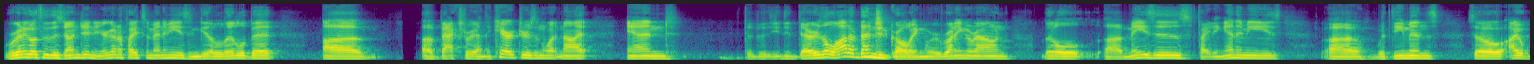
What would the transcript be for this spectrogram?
we're gonna go through this dungeon and you're gonna fight some enemies and get a little bit uh, of backstory on the characters and whatnot. And th- th- there's a lot of dungeon crawling. We're running around little uh, mazes, fighting enemies uh, with demons. So I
